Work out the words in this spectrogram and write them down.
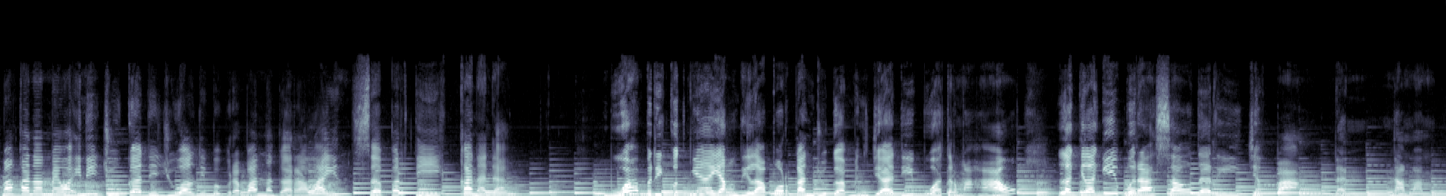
makanan mewah ini juga dijual di beberapa negara lain seperti Kanada. Buah berikutnya yang dilaporkan juga menjadi buah termahal, lagi-lagi berasal dari Jepang dan nama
